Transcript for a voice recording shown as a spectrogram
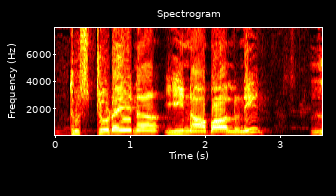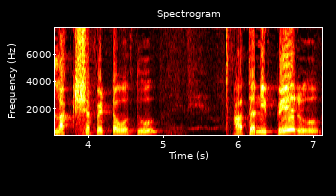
దుష్టుడైన ఈ నాబాలుని లక్ష్య పెట్టవద్దు. అతని పేరు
